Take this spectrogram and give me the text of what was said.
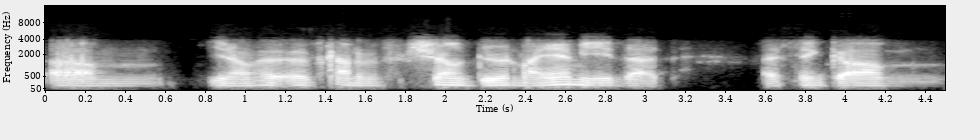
um, you know have kind of shown through in Miami. That I think um,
